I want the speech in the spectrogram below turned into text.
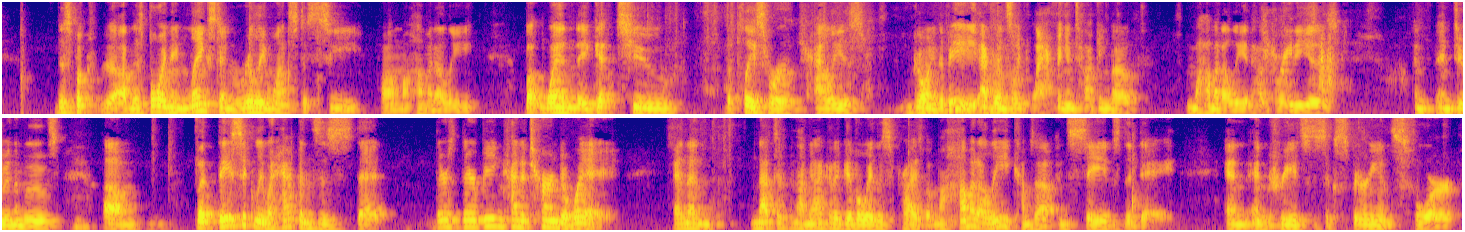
This book, um, this boy named Langston really wants to see um, Muhammad Ali, but when they get to the place where Ali is going to be, everyone's like laughing and talking about Muhammad Ali and how great he is, and, and doing the moves. Um, but basically, what happens is that there's they're being kind of turned away, and then not to, I'm not going to give away the surprise, but Muhammad Ali comes out and saves the day and and creates this experience for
